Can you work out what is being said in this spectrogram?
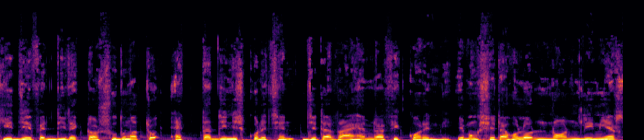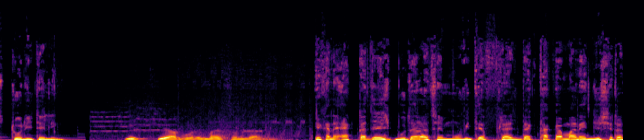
কেজিএফ এর ডিরেক্টর শুধুমাত্র একটা জিনিস করেছেন, যেটা রায়হান রাফিক করেননি, এবং সেটা হলো নন লিনিয়ার স্টোরি টেলিং এখানে একটা জিনিস বোঝার আছে মুভিতে ফ্ল্যাশব্যাক থাকা মানে যে সেটা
